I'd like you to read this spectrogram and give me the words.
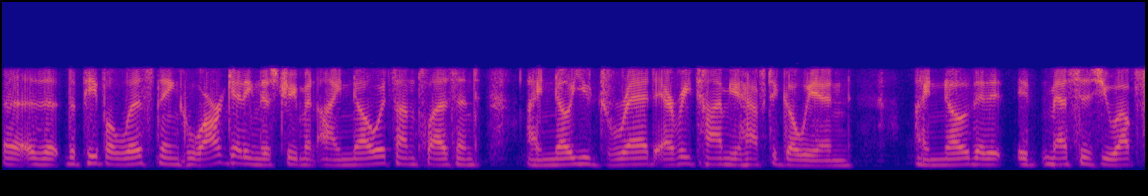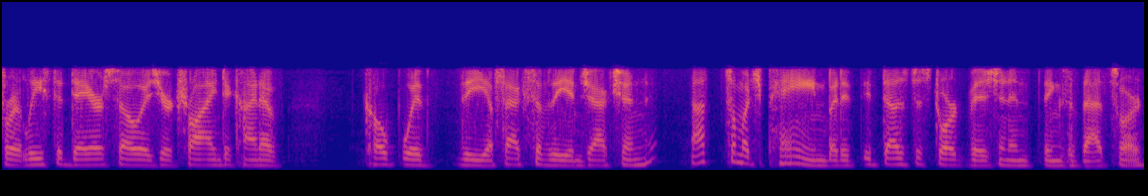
the, the people listening who are getting this treatment. I know it's unpleasant. I know you dread every time you have to go in. I know that it, it messes you up for at least a day or so as you're trying to kind of cope with the effects of the injection. Not so much pain, but it, it does distort vision and things of that sort.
